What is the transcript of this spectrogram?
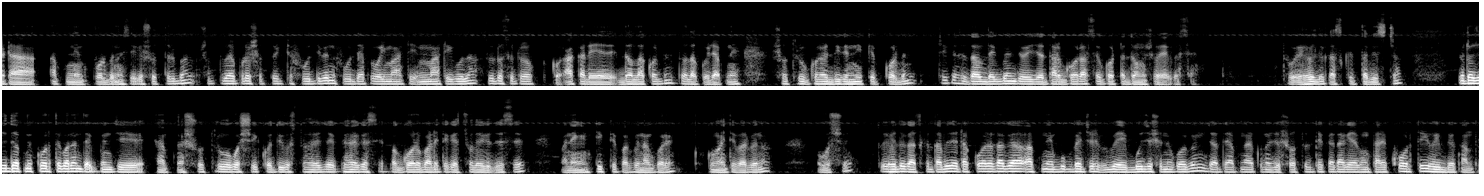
এটা আপনি পড়বেন হচ্ছে গিয়ে সত্তর বার। সত্তর বার পরে সত্তরটা ফু দিবেন, ফু দেওয়ার পর ওই মাটি, মাটিগুলা ছোটো ছোটো আকারে দলা করবেন, দলা করে আপনি শত্রুর ঘরের দিকে নিক্ষেপ করবেন, ঠিক আছে? তাহলে দেখবেন যে ওই যে তার ঘর আছে, ঘরটা ধ্বংস হয়ে গেছে। তো এই হলো আজকের তাবিজটা। এটা যদি আপনি করতে পারেন, দেখবেন যে আপনার শত্রু অবশ্যই ক্ষতিগ্রস্ত হয়ে হয়ে গেছে বা ঘর বাড়ি থেকে চলে গেছে মানে এখানে টিকতে পারবে না ঘরে, ঘুমাইতে পারবে না, অবশ্যই। তো এই হলো আজকের তাবিজ। এটা করার আগে আপনি বুঝে শুনে করবেন যাতে আপনার কোনো যে শত্রু থেকে থাকে এবং তারে করতেই হইবে একান্ত,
